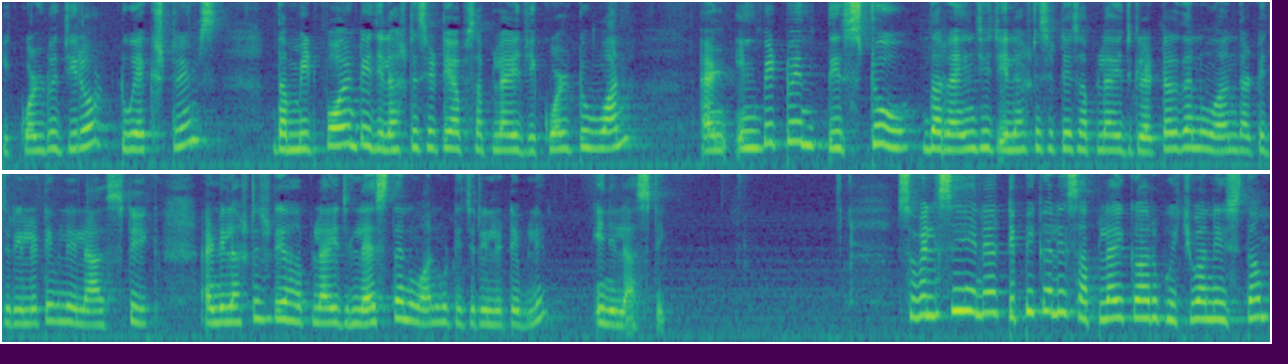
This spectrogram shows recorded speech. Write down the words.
equal to 0 two extremes the midpoint is elasticity of supply is equal to 1 and in between these two the range is elasticity supply is greater than 1 that is relatively elastic and elasticity of supply is less than 1 which is relatively inelastic. So, we will see in a typically supply curve which one is the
